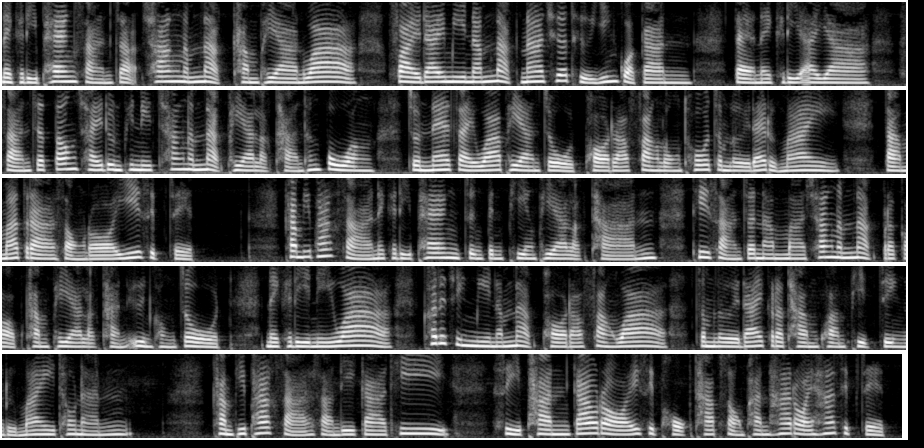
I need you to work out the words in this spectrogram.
ในคดีแพ่งศาลจะชั่งน้ำหนักคำพยานว่า ฝ่ายใดมีน้ำหนักน่าเชื่อถือยิ่งกว่ากัน แต่ในคดีอาญาศาลจะต้องใช้ดุลพินิจชั่งน้ำหนักพยานหลักฐานทั้งปวง จนแน่ใจว่าพยานโจทย์พอรับฟังลงโทษจำเลยได้หรือไม่ ตามมาตรา 227 คำพิพากษาในคดีแพ่งจึงเป็นเพียงพยานหลักฐาน ที่ศาลจะนำมาชั่งน้ำหนักประกอบคำพยานหลักฐานอื่นของโจทย์ ในคดีนี้ว่าข้อเท็จจริงมีน้ำหนักพอรับฟังว่าจำเลยได้กระทำความผิดจริงหรือไม่เท่านั้นคำพิพากษาสารดีกาที่ 4,916 ทับ 2,557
